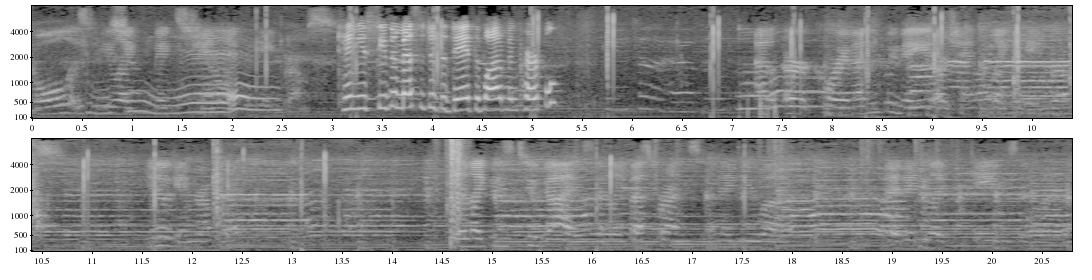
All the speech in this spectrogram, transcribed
goal is to be like channel like the Can you see the message of the day at the bottom in purple? Uh, or Kori, imagine if we made our channel like the Game Grumps. You know Game Grumps, right? They're like these two guys. They're like best friends, and they do uh, they, they do like games and whatever.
